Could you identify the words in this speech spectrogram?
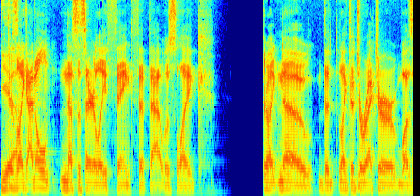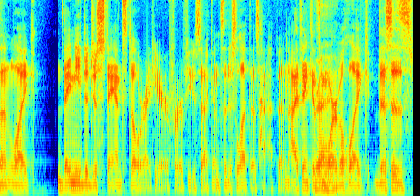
Yeah. Because like I don't necessarily think that that was like they're like no the like the director wasn't like they need to just stand still right here for a few seconds and just let this happen. I think it's Right. more of a like this is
